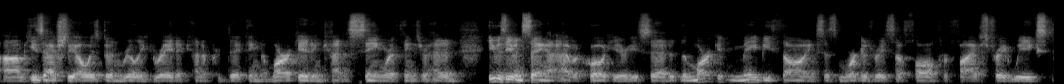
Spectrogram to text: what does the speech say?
Um, he's actually always been really great at kind of predicting the market and kind of seeing where things are headed. He was even saying, I have a quote here. He said, The market may be thawing since mortgage rates have fallen for five straight weeks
